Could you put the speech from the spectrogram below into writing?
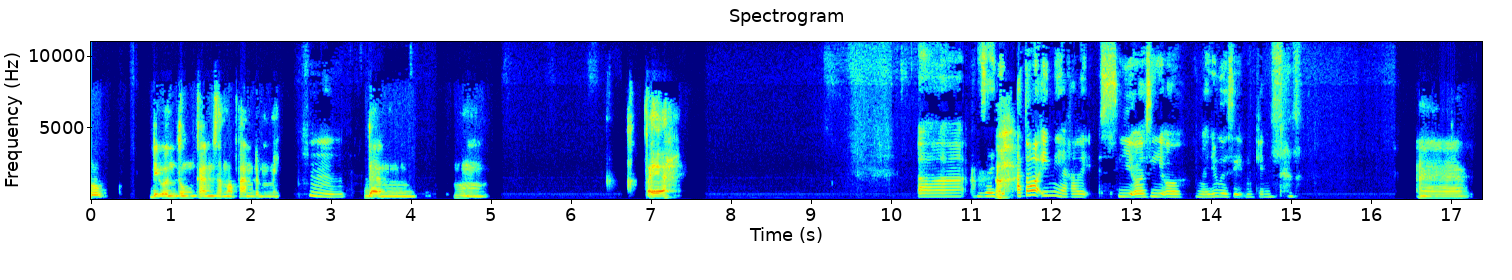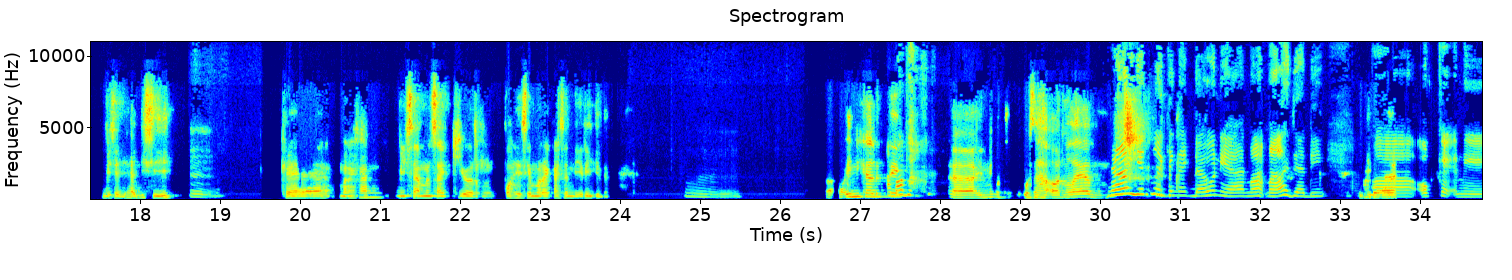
diuntungkan sama pandemi Hmm. dan hmm, apa ya? Eh, bisa Ah, atau ini ya kali CEO CEO nggak juga sih mungkin. eh, bisa jadi sih. Hmm. Kayak mereka kan bisa mensecure posisi mereka sendiri gitu. Hmm. Oh ini kali tik, Apa apa? Eh, ini usaha online. Nah, iya tuh lagi naik daun ya, malah, malah jadi Iya, eh, oke nih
